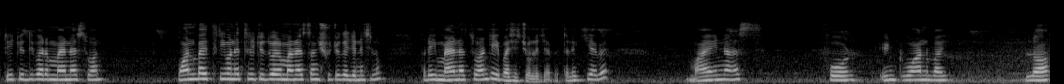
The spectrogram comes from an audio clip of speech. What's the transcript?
three to the power minus one one by three মানে three to the power minus one সূচকে জেনেছিলাম। তাহলে এই মাইনাস ওয়ানটা এই পাশে চলে যাবে। তাহলে কী হবে? Minus four into one by log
